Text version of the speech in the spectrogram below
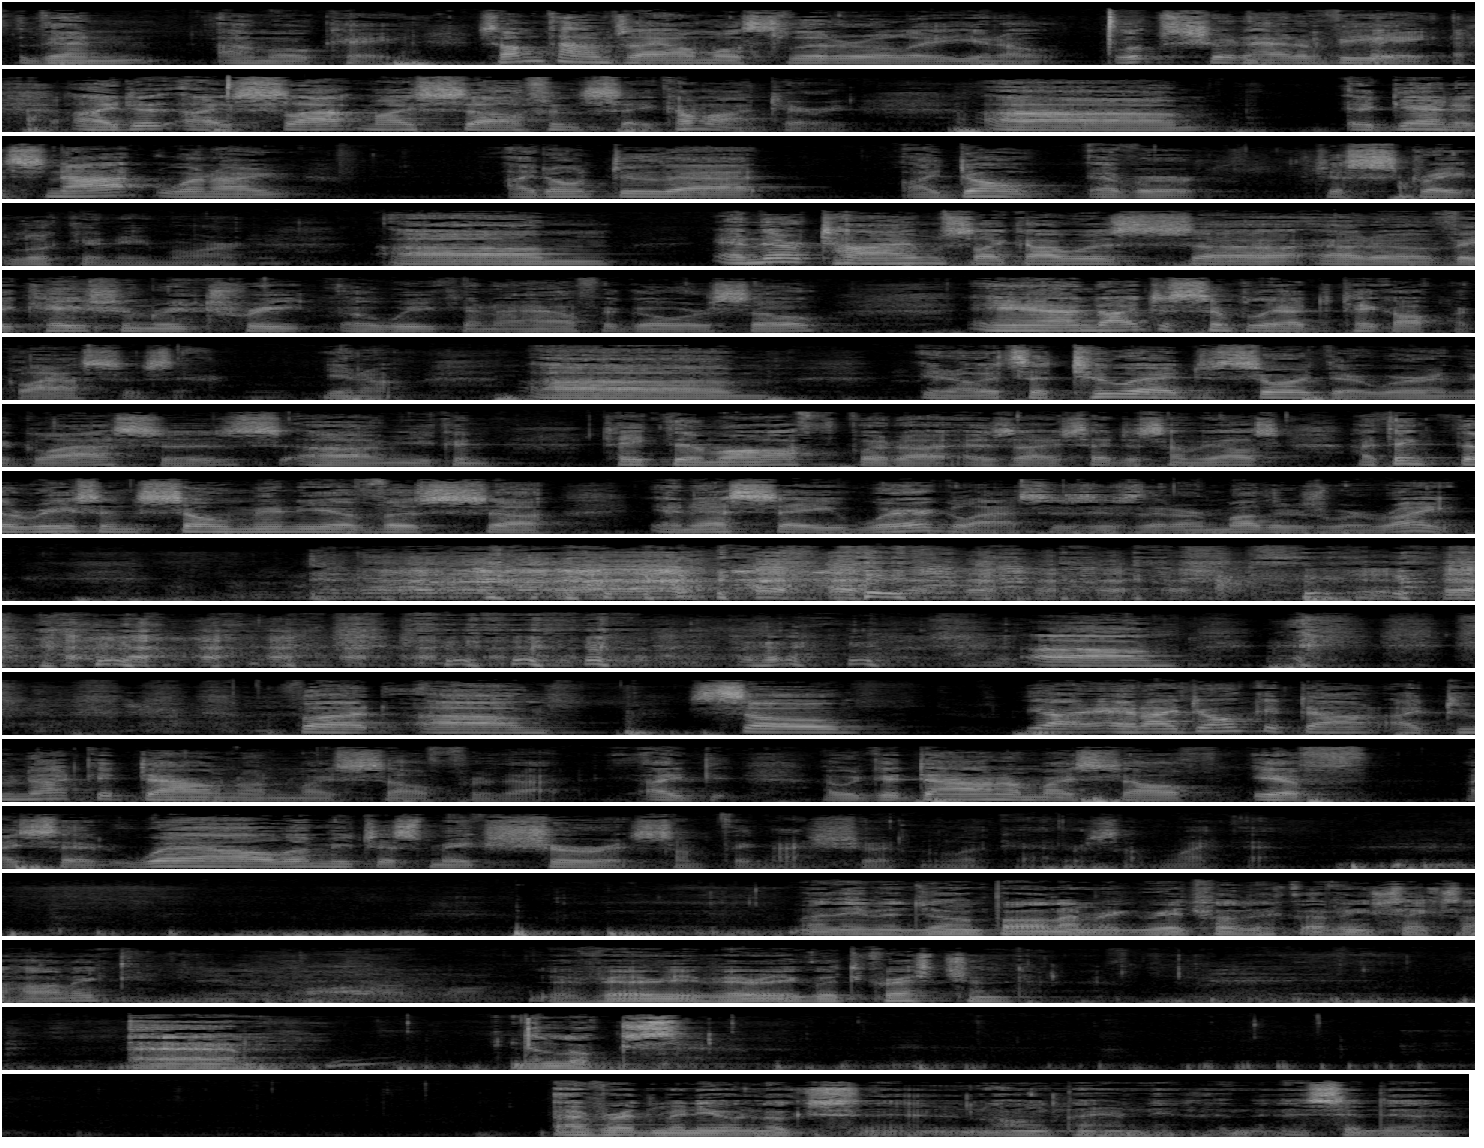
then I'm okay. Sometimes I almost literally, you know, whoops, should have had a V8. I did, I slap myself and say, come on, Terry. Um, again, it's not when I, I don't do that. I don't ever just straight look anymore. Um, and there are times, like I was uh, at a vacation retreat a week and a half ago or so, and I just simply had to take off my glasses there. You know, um, you know, it's a two-edged sword. They're wearing the glasses. Um, you can take them off, but uh, as I said to somebody else, I think the reason so many of us uh, in SA wear glasses is that our mothers were right. um, but um, so yeah, and I don't get down. I do not get down on myself for that. I I would get down on myself if I said, "Well, let me just make sure it's something I shouldn't look at," or something like that. My name is John Paul. I'm a grateful recovering sexaholic. A very, very good question. Um, the looks. I've read many looks a long time. They said the,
